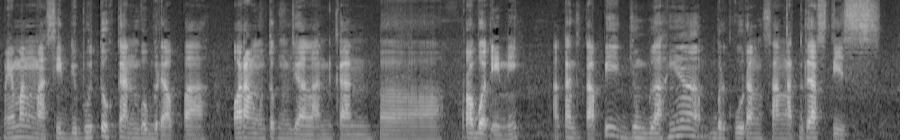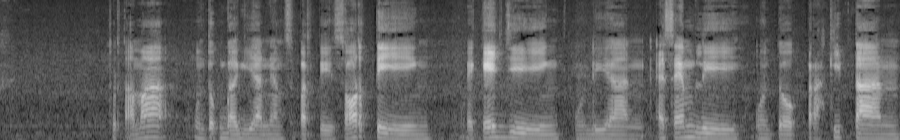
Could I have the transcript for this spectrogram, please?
memang masih dibutuhkan beberapa orang untuk menjalankan uh, robot ini, akan tetapi jumlahnya berkurang sangat drastis. Terutama untuk bagian yang seperti sorting, packaging, kemudian assembly untuk perakitan,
